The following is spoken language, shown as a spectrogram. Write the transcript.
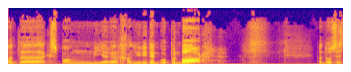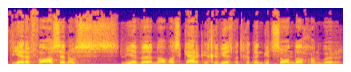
want uh, ek spang die Here gaan hierdie ding openbaar. Want ons is deur 'n fase in ons lewe en daar was kerke gewees wat gedink het Sondag gaan oor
